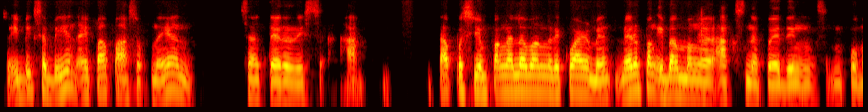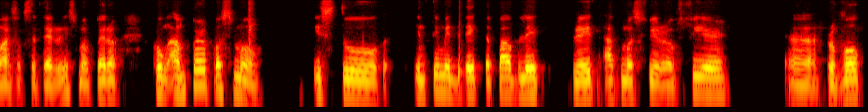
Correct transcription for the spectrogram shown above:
So ibig sabihin ay papasok na yan sa terrorist act. Tapos yung pangalawang requirement, meron pang ibang mga acts na pwedeng pumasok sa terrorismo, pero kung ang purpose mo is to intimidate the public, create atmosphere of fear, uh, provoke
